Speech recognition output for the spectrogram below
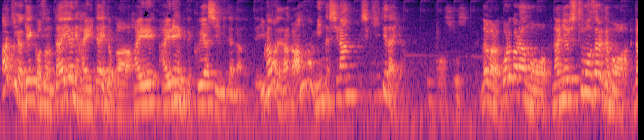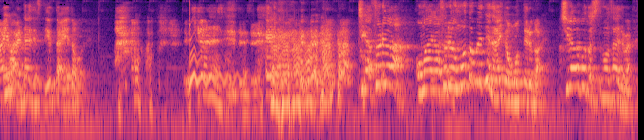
秋が結構その代表に入りたいとか入れ入れへんくて悔しいみたいなのって今までなんかあんまみんな知らんし聞いてないやんあ、そうですね。だからこれからもう何を質問されても代表入りたいですって言ったらええと思うで。違うそれはお前がそれを求めてないと思ってるからや違うこと質問されても「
